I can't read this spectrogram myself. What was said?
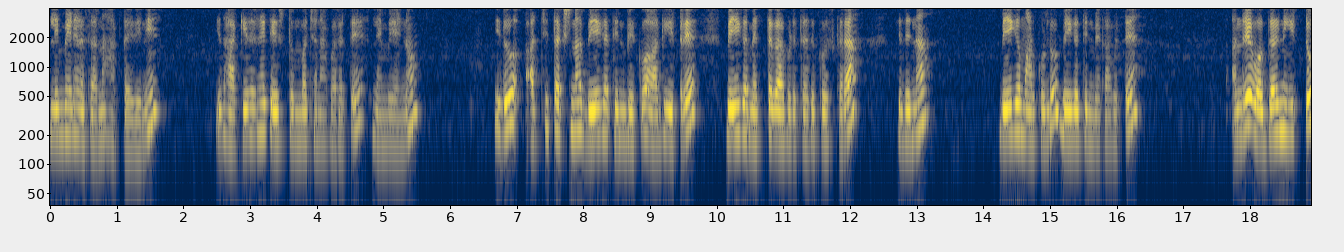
ಲಿಂಬೆಹಣ್ಣಿನ ರಸನ ಹಾಕ್ತಾಯಿದ್ದೀನಿ ಇದು ಹಾಕಿದ್ರೇ ಟೇಸ್ಟ್ ತುಂಬ ಚೆನ್ನಾಗಿ ಬರುತ್ತೆ ಲಿಂಬೆಹಣ್ಣು. ಇದು ಹಚ್ಚಿದ ತಕ್ಷಣ ಬೇಗ ತಿನ್ನಬೇಕು ಹಾಗೆ ಇಟ್ಟರೆ ಬೇಗ ಮೆತ್ತಗಾಗ್ಬಿಡುತ್ತೆ ಅದಕ್ಕೋಸ್ಕರ. ಇದನ್ನು ಬೇಗ ಮಾಡಿಕೊಂಡು ಬೇಗ ತಿನ್ನಬೇಕಾಗುತ್ತೆ ಅಂದರೆ ಒಗ್ಗರಣೆ ಇಟ್ಟು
